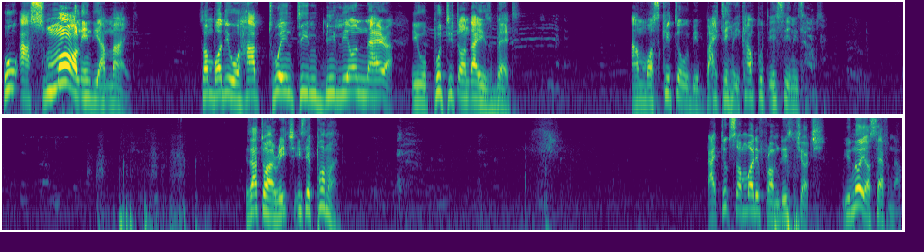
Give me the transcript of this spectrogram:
who are small in their mind. Somebody will have 20 million naira. He will put it under his bed. And mosquito will be biting him. He can't put AC in his house. Is that one rich? He's a poor man. I took somebody from this church. You know yourself now.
